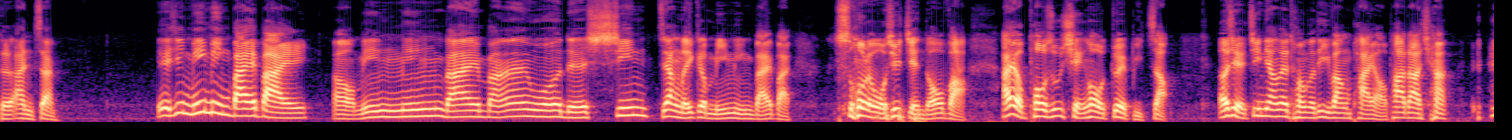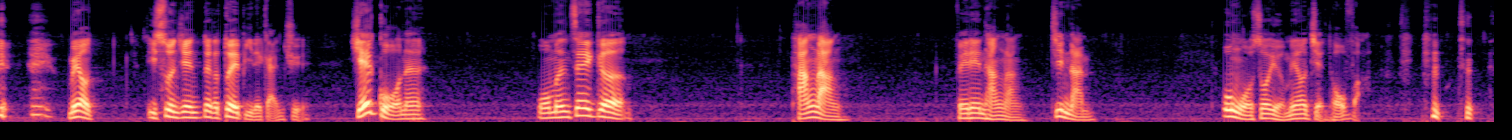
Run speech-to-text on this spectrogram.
的按赞，已经明明白白哦，明明白白我的心这样的一个明明白白，说了我去剪头发，还有 PO 出前后对比照。而且尽量在同一个地方拍哦，怕大家 没有一瞬间那个对比的感觉。结果呢，我们这个螳螂，飞天螳螂，竟然问我说有没有剪头发？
